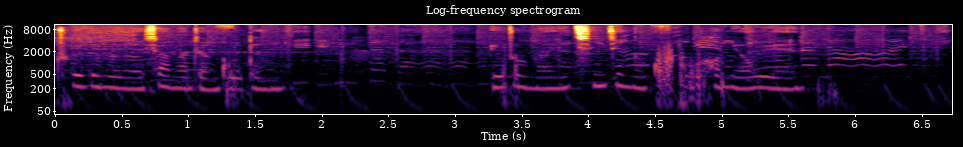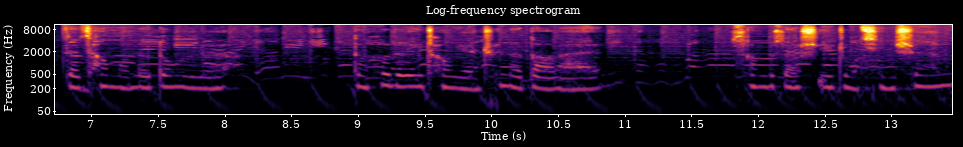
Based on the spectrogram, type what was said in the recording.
吹动了檐下那盏孤灯，有种难以亲近的孤独和渺远。在苍茫的冬日，等候着一场远春的到来，算不算是一种情深？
